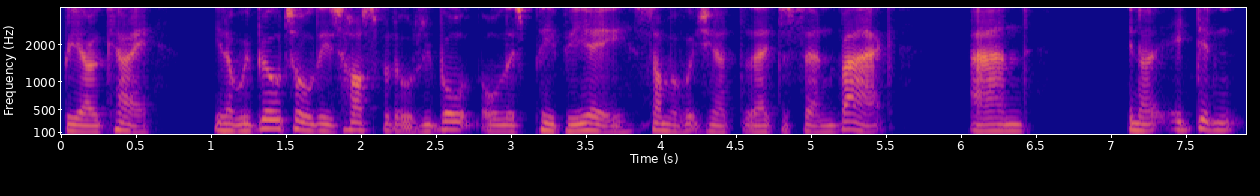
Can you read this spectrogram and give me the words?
be okay. You know, we built all these hospitals, we bought all this PPE, some of which you had to, had to send back, and you know it didn't.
